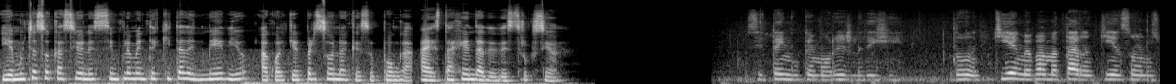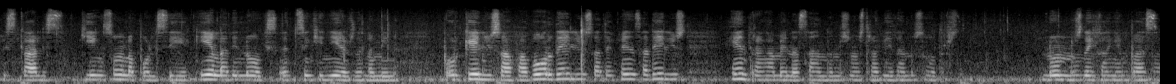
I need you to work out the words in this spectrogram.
y en muchas ocasiones simplemente quita de en medio a cualquier persona que se oponga a esta agenda de destrucción. Si tengo que morir, le dije, "¿Dó- ¿quién me va a matar? ¿Quién son los fiscales? ¿Quién son la policía? ¿Quién la DINOX? Estos ingenieros de la mina. Porque ellos, a favor de ellos, a defensa de ellos, entran amenazándonos nuestra vida a nosotros. No nos dejan en paz.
